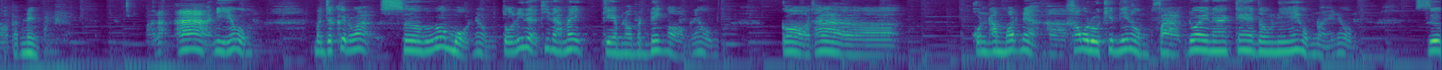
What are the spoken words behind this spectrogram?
รอแป๊บหนึ่งมาละอ่านี่ครับผม มันจะขึ้นว่า survival mode นะผมตัวนี้เนี่ยที่ทำให้เกมเรามันเด้งออกนะผมก็ถ้าคนทำมอดเนี่ยเข้ามาดูคลิปนี้นะผมฝากด้วยนะ แก้ตรงนี้ให้ผมหน่อยนะผมซึ่ง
